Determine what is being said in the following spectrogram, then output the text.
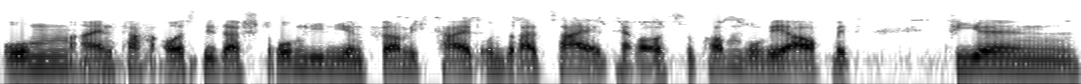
um einfach aus dieser Stromlinienförmigkeit unserer Zeit herauszukommen, wo wir auch mit vielen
